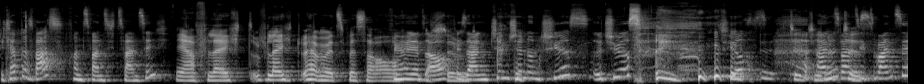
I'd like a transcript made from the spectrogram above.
ich glaube, das war's von 2020. Ja, vielleicht, vielleicht hören wir jetzt besser auf. Wir hören jetzt Das auf, wir sagen Chin Chin und Tschüss. Äh, tschüss. tschüss. Chin, chin An und tschüss. 2020.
